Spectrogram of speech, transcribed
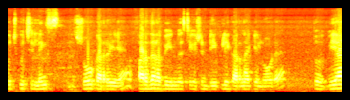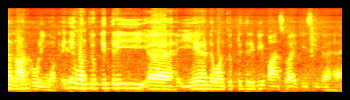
कुछ कुछ लिंक्स शो कर रही है। फर्दर अभी इन्वेस्टिगेशन डीपली करना की लोड है। तो we are not ruling out यदि 153 ये एंड 153 भी 500 आईपीसी का है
